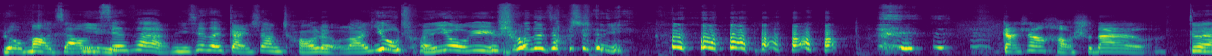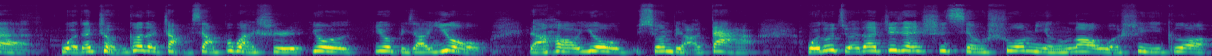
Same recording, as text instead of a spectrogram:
容貌焦虑。你现在，你现在赶上潮流了，又纯又欲，说的就是你。赶上好时代了。对我的整个的长相，不管是又又比较幼，然后又胸比较大。我都觉得这件事情说明了我是一个，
